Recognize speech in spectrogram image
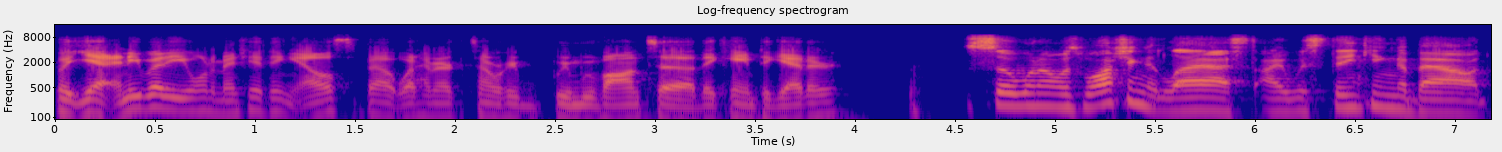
but yeah, anybody want to mention anything else about what American Summer? We, we move on to they came together. So when I was watching it last, I was thinking about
